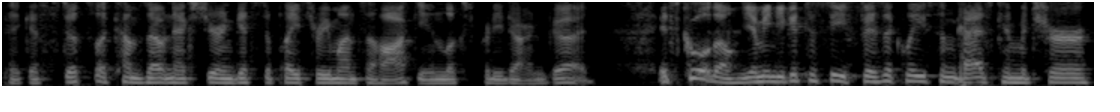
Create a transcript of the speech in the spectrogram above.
pick. If Stützle comes out next year and gets to play three months of hockey and looks pretty darn good, it's cool though. I mean, you get to see physically some guys can mature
